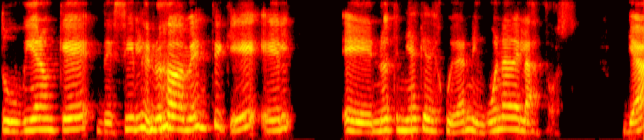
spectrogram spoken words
tuvieron que decirle nuevamente que él eh, no tenía que descuidar ninguna de las dos. ¿Ya?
